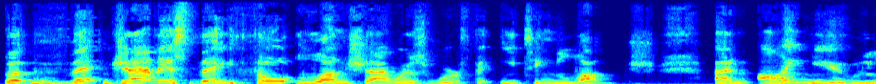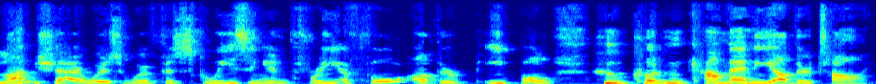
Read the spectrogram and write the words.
But that Janice, they thought lunch hours were for eating lunch. And I knew lunch hours were for squeezing in three or four other people who couldn't come any other time.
